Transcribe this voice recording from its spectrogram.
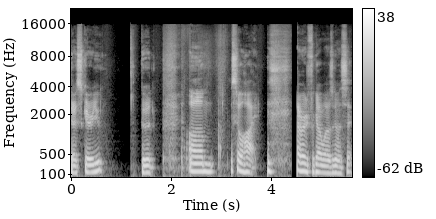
Did I scare you? Good. Um, so hi. I already forgot what I was gonna say.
